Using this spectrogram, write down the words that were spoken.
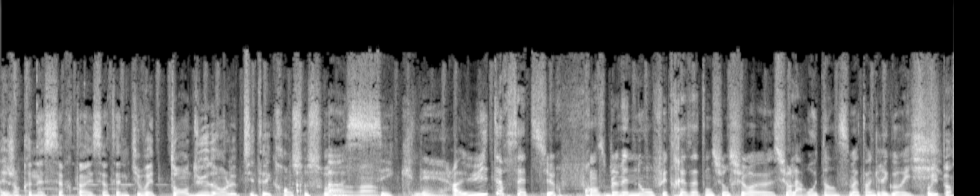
Et j'en connais certains et certaines qui vont être tendus dans le petit écran ce soir. Ah, c'est clair. 8h07 sur France Bleu. Nous, on fait très attention sur, euh, sur la route hein, ce matin, Grégory. Oui, parce que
